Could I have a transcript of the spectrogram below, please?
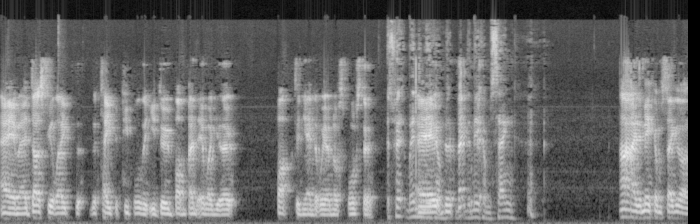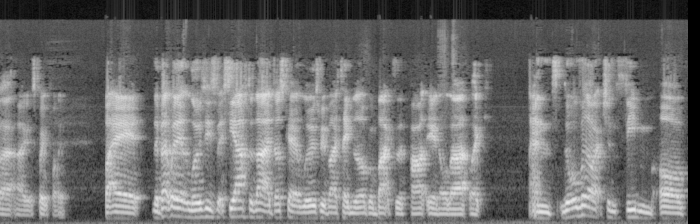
and it does feel like the, the type of people that you do bump into when you're out fucked and you end up where you're not supposed to. It's when, when they, Uh, make 'em- the- they make him sing. Aye, they make him sing all that. Aye, it's quite funny. But uh, the bit where it loses, but see after that, it does kind of lose me by the time they're all going back to the party and all that. Like, and the overarching theme of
